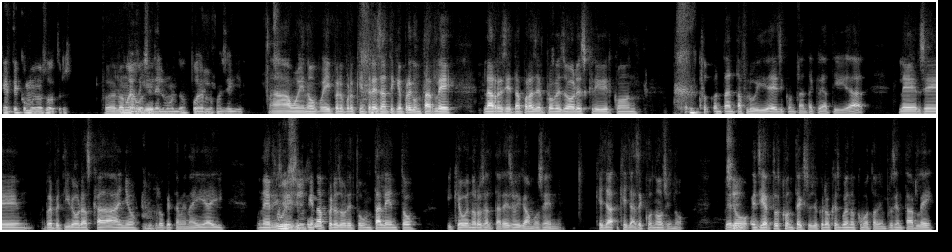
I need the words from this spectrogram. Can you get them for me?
gente como nosotros, nuevos en el mundo, poderlo conseguir. Ah, bueno, güey, pero, pero qué interesante, hay que preguntarle la receta para ser profesor, escribir con, con, tanta fluidez y con tanta creatividad, leerse, repetir horas cada año, yo creo que también ahí hay un ejercicio de disciplina, pero sobre todo un talento, y qué bueno resaltar eso, digamos, en que ya, que ya se conoce, ¿no? pero en ciertos contextos yo creo que es bueno como también presentarle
